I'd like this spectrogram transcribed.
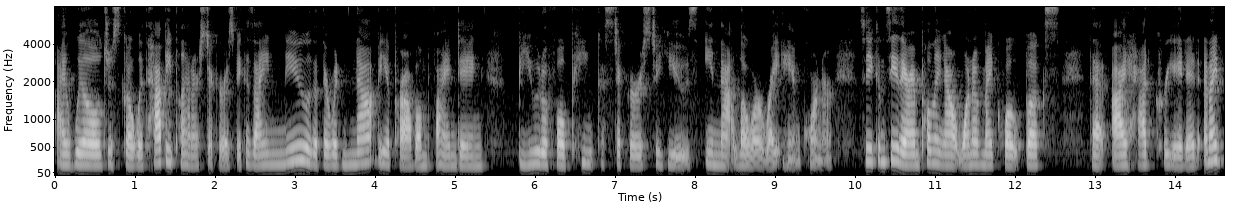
I will just go with Happy Planner stickers because I knew that there would not be a problem finding beautiful pink stickers to use in that lower right hand corner. So you can see there I'm pulling out one of my quote books that I had created. And I,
